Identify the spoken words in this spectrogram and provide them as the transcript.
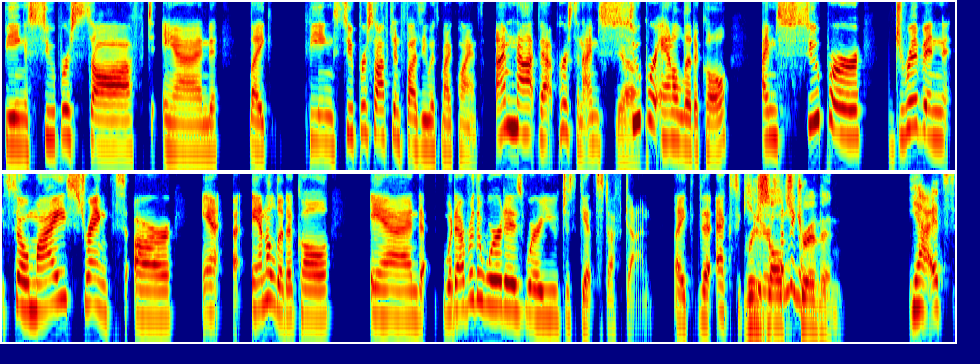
being super soft and like being super soft and fuzzy with my clients. I'm not that person. I'm yeah. super analytical. I'm super driven. So my strengths are a- uh, analytical and whatever the word is where you just get stuff done, like the executor. Results driven. Yeah, it's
